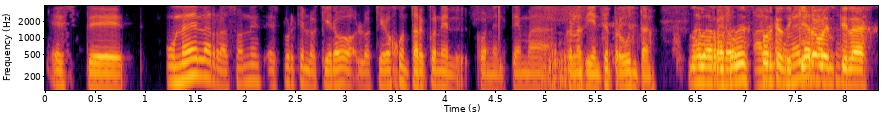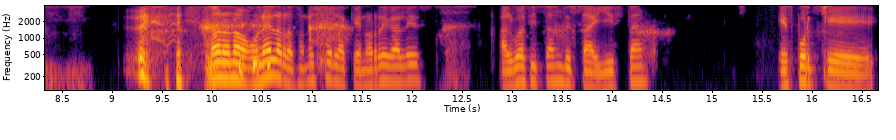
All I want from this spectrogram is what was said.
Este, una de las razones es porque lo quiero lo quiero juntar con el con el tema con la siguiente pregunta. no, la Pero razón es porque te de las quiero razón- ventilar. No, no, no, una de las razones por la que no regales algo así tan detallista es porque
